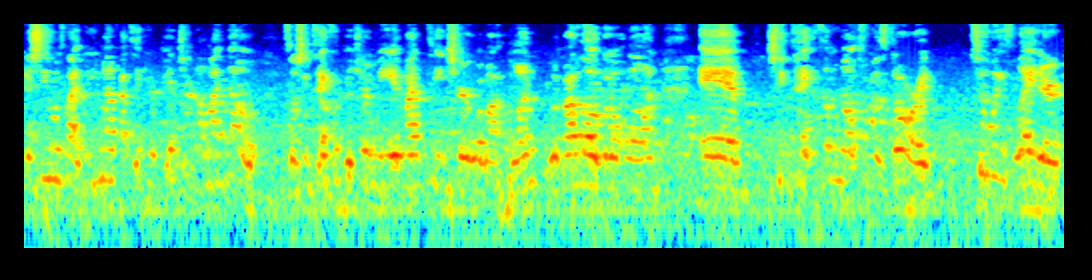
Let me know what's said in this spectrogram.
And she was like, do you mind if I take your picture? And I'm like, no. So she takes a picture of me in my t-shirt with my one with my logo on. And she takes some notes from the story. Two weeks later,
